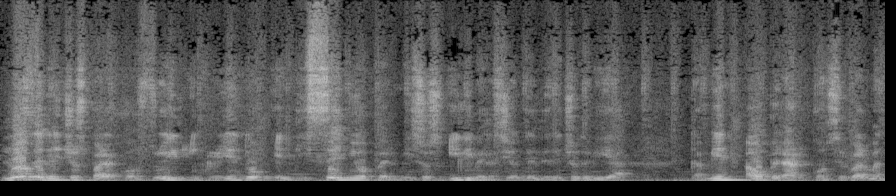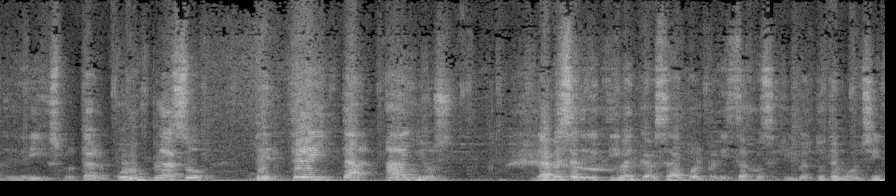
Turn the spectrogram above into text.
los derechos para construir, incluyendo el diseño, permisos y liberación del derecho de vía, también a operar, conservar, mantener y explotar por un plazo de 30 años la mesa directiva, encabezada por el periodista José Gilberto Temolsin,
